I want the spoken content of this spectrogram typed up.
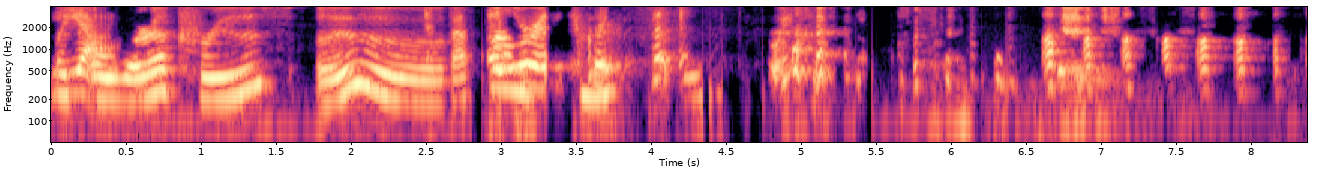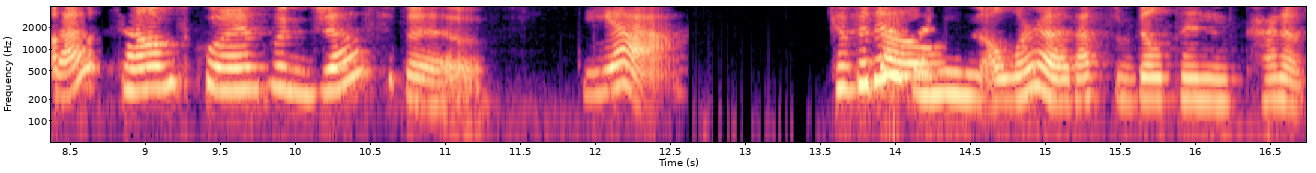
Like yeah. Allura Cruz. Ooh, that's Allura's Prince. that sounds quite suggestive. yeah. Because it is. So- I mean, Allura. That's built in kind of.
